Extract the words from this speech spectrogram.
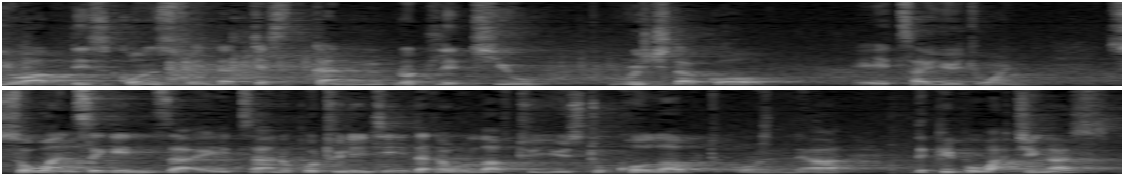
you, have this constraint that just cannot let you reach the goal. It's a huge one. So once again, it's, a, it's an opportunity that I would love to use to call out on uh, the people watching us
